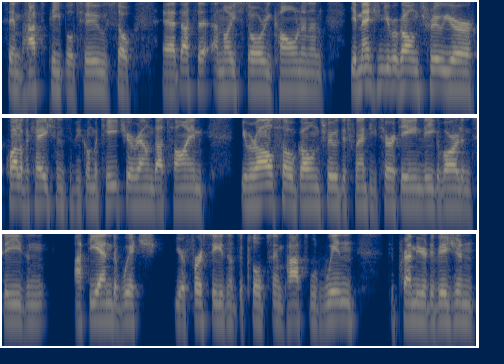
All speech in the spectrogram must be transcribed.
St. Pat's people too. So uh, that's a, a, nice story, Conan. And you mentioned you were going through your qualifications to become a teacher around that time. You were also going through the 2013 League of Ireland season, at the end of which your first season at the club, St. Pat's, would win the Premier Division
